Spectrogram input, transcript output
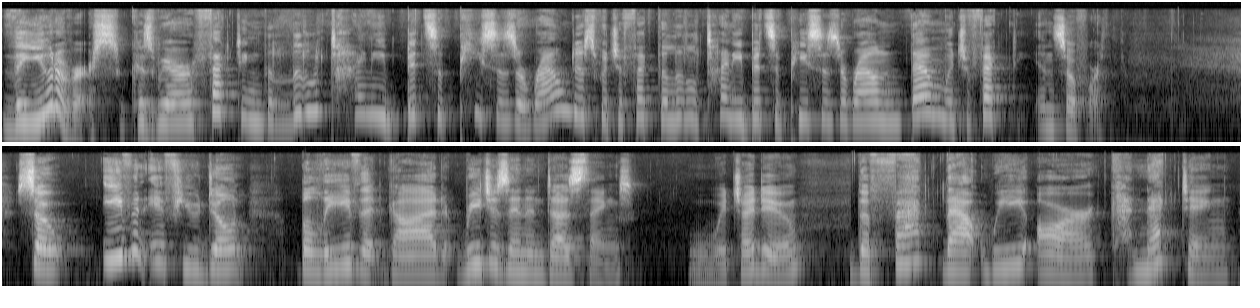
the universe because we are affecting the little tiny bits of pieces around us, which affect the little tiny bits of pieces around them, which affect, and so forth. So even if you don't believe that God reaches in and does things, which I do, the fact that we are connecting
